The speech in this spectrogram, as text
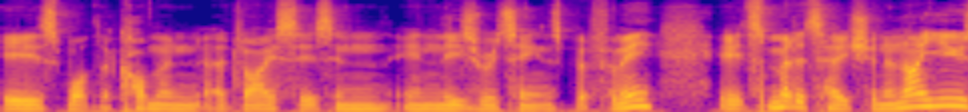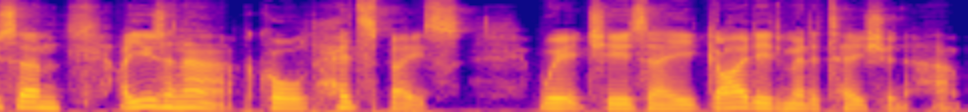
Is what the common advice is in in these routines. But for me, it's meditation, and I use um I use an app called Headspace, which is a guided meditation app.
